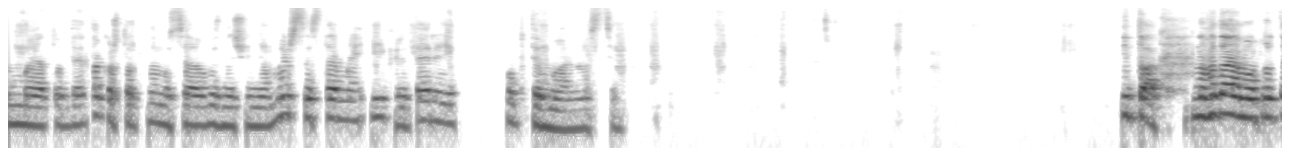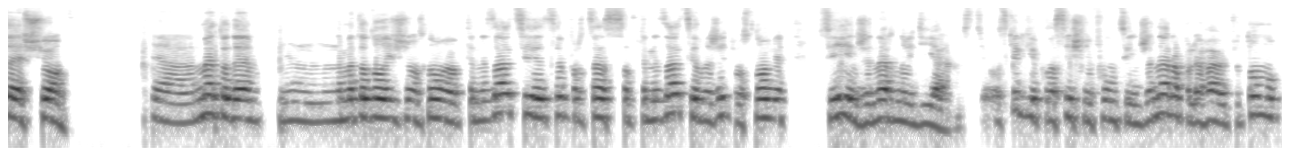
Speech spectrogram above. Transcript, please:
методи. Також торкнемося визначення меж системи і критерії оптимальності. І так, нагадаємо про те, що е, методи методологічної основи оптимізації це процес оптимізації лежить в основі всієї інженерної діяльності, оскільки класичні функції інженера полягають у тому,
